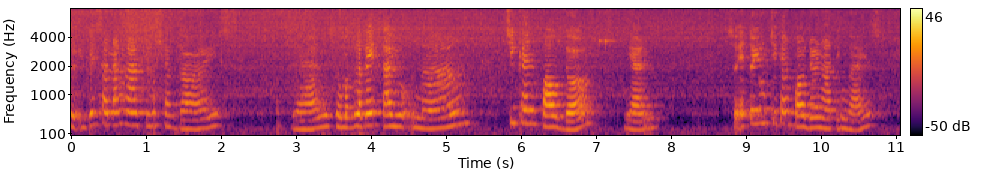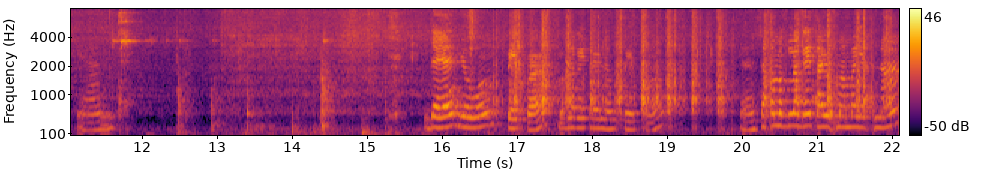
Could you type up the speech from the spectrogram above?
So, igisa lang natin siya guys. Yan. So, maglagay tayo ng chicken powder. Yan. So, ito yung chicken powder natin guys. Yan. Then, yung pepper. Maglagay tayo ng pepper. Yan. Saka maglagay tayo mamaya ng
